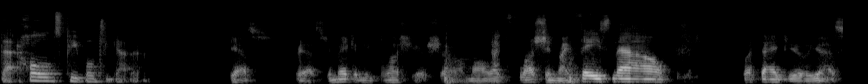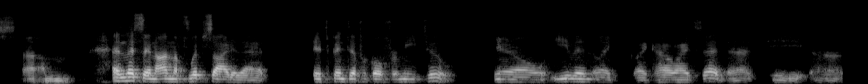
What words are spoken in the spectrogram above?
that holds people together. Yes, yes, you're making me blush here, Cheryl. I'm all like flushing my face now. But thank you. Yes. Um, and listen, on the flip side of that, it's been difficult for me too you know, even like like how I said that he, um,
